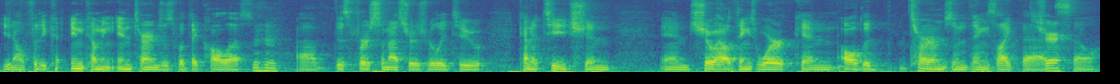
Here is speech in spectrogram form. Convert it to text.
you know for the incoming interns is what they call us. Mm-hmm. Uh, this first semester is really to kind of teach and and show how things work and all the terms and things like that. Sure. So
